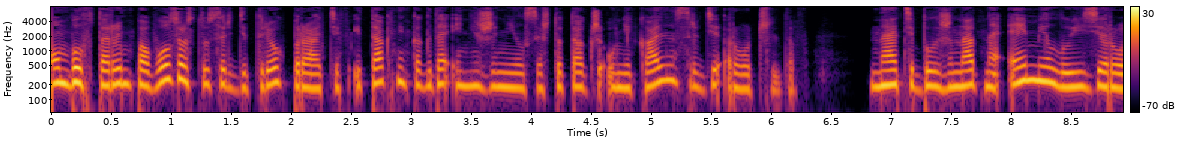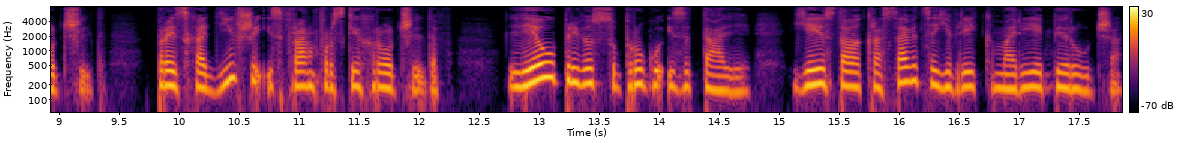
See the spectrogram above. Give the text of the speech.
Он был вторым по возрасту среди трех братьев и так никогда и не женился, что также уникально среди Ротшильдов. Нати был женат на Эмми Луизе Ротшильд, происходившей из франкфуртских Ротшильдов. Лео привез супругу из Италии. Ею стала красавица-еврейка Мария Перуджа.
